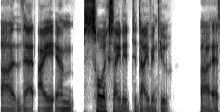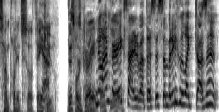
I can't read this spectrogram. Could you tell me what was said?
uh, that I am so excited to dive into uh, at some point. So thank yeah. you. This was great. No, thank I'm you. very excited about this. As somebody who like doesn't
